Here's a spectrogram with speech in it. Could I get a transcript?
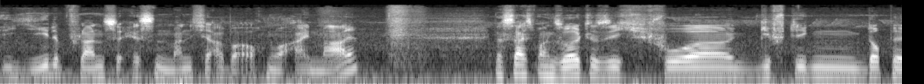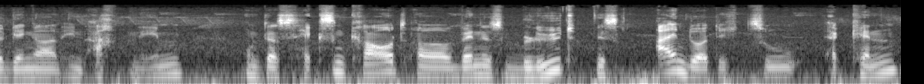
jede Pflanze essen, manche aber auch nur einmal. Das heißt, man sollte sich vor giftigen Doppelgängern in Acht nehmen. Und das Hexenkraut, äh, wenn es blüht, ist eindeutig zu erkennen.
